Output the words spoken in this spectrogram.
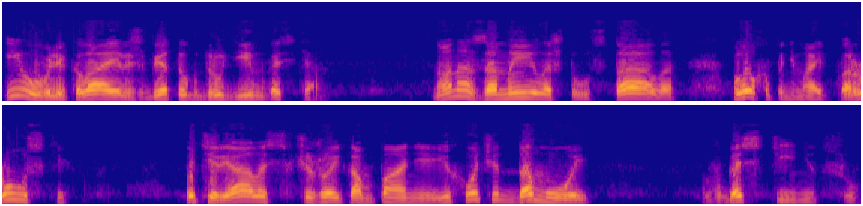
и увлекла Эльжбету к другим гостям. Но она заныла, что устала, плохо понимает по-русски, потерялась в чужой компании и хочет домой, в гостиницу.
